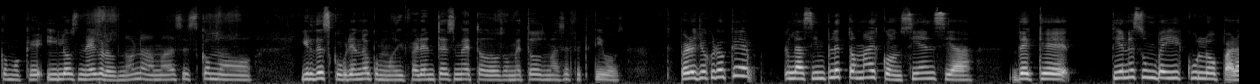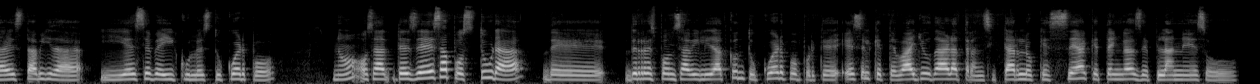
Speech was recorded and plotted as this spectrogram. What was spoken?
como que hilos negros, ¿no? Nada más es como ir descubriendo como diferentes métodos o métodos más efectivos. Pero yo creo que la simple toma de conciencia de que tienes un vehículo para esta vida y ese vehículo es tu cuerpo, ¿no? O sea, desde esa postura de, responsabilidad con tu cuerpo, porque es el que te va a ayudar a transitar lo que sea que tengas de planes o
